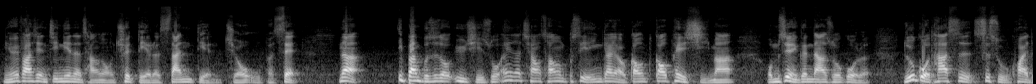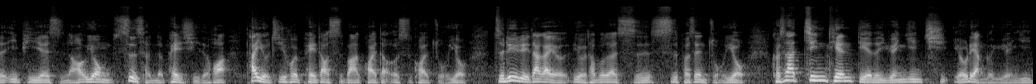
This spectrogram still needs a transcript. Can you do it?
你会发现今天的长荣却跌了三点九五 percent，那。一般不是都预期说，哎、那长长荣不是也应该有高高配息吗？我们之前也跟大家说过了，如果它是四十五块的 EPS，然后用四成的配息的话，它有机会配到十八块到二十块左右，殖利率大概有有差不多在十十 percent 左右。可是它今天跌的原因其有两个原因，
